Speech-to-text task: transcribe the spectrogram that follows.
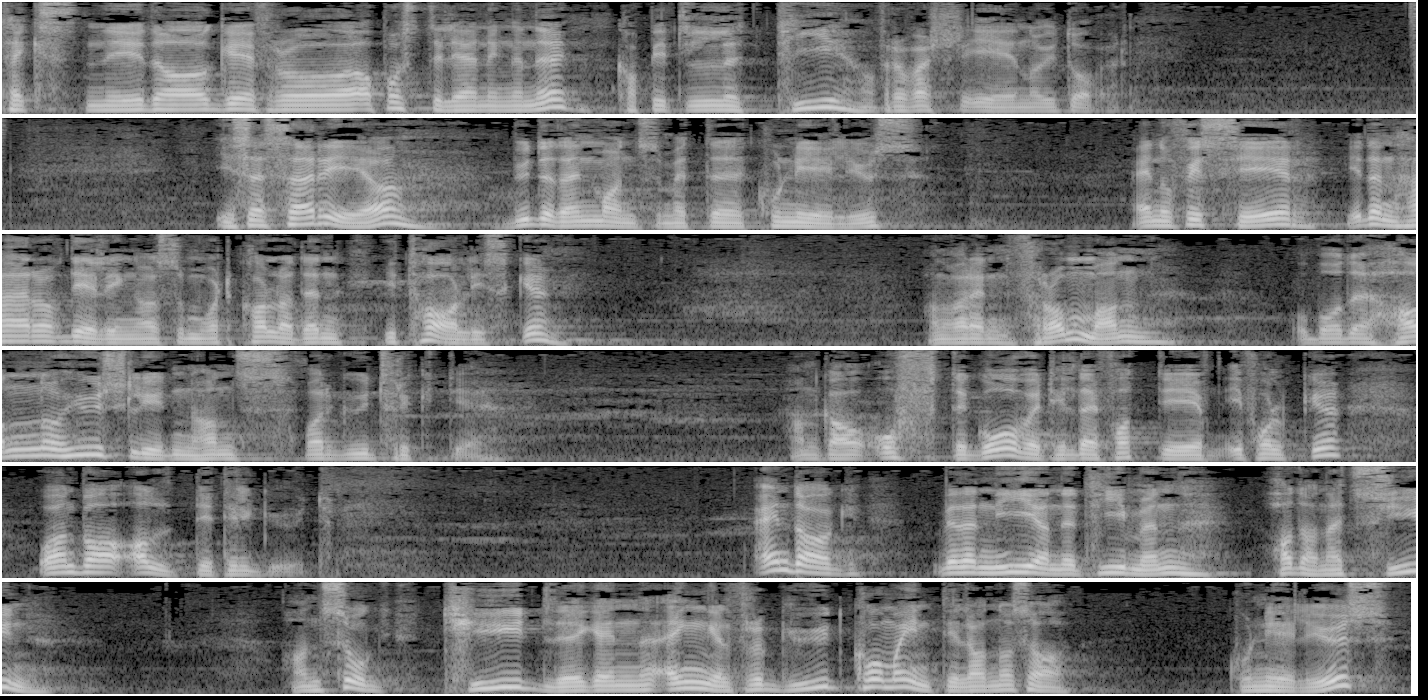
Teksten i dag er fra apostelgjerningene, kapittel 10, fra vers 1 og utover. I Cesarea bodde det en mann som het Kornelius, en offiser i denne avdelinga som ble kalt den italiske. Han var en from mann, og både han og huslyden hans var gudfryktige. Han ga ofte gaver til de fattige i folket, og han ba alltid til Gud. En dag ved den niende timen hadde han et syn. Han så tydelig en engel fra Gud komme inn til han og sa, 'Kornelius?'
